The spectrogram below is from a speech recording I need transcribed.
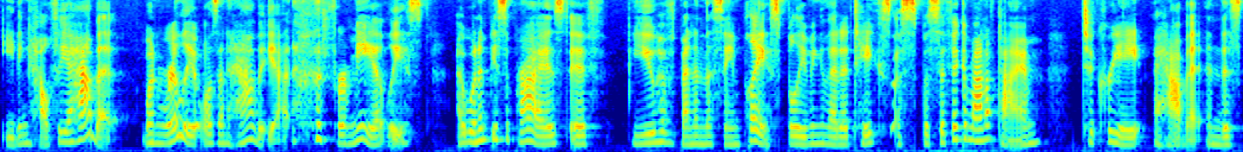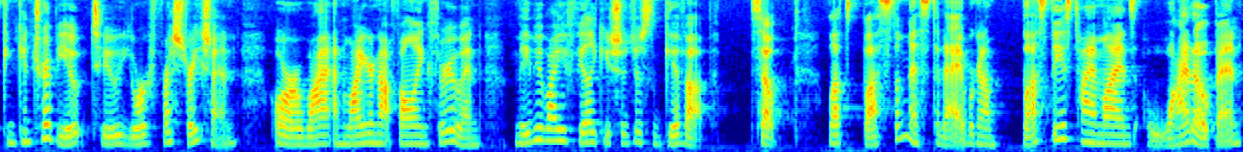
eating healthy a habit, when really it wasn't a habit yet, for me at least. I wouldn't be surprised if you have been in the same place, believing that it takes a specific amount of time to create a habit, and this can contribute to your frustration or why and why you're not following through and maybe why you feel like you should just give up. So, let's bust the myths today. We're going to bust these timelines wide open,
